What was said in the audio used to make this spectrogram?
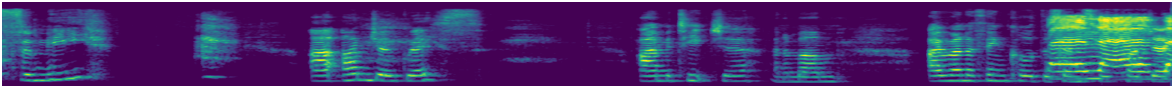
for me, uh, I'm Jo Grace. I'm a teacher and a mum. I run a thing called the Sensory Project.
